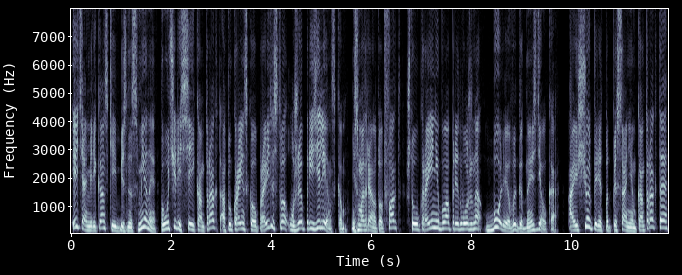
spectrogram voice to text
Эти американские бизнесмены получили сей контракт от украинского правительства уже при Зеленском, несмотря на тот факт, что Украине была предложена более выгодная сделка. А еще перед подписанием контракта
